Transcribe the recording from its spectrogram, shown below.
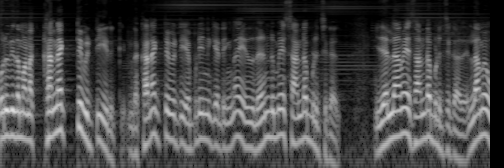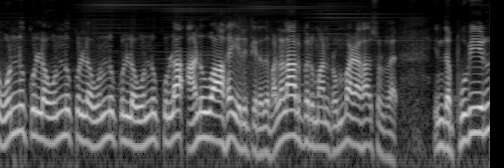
ஒரு விதமான கனெக்டிவிட்டி இருக்குது இந்த கனெக்டிவிட்டி எப்படின்னு கேட்டிங்கன்னா இது ரெண்டுமே சண்டை பிடிச்சிக்காது. இது எல்லாமே சண்டை பிடிச்சிக்காது. எல்லாமே ஒன்றுக்குள்ளே ஒன்றுக்குள்ளே ஒன்றுக்குள்ளே ஒன்றுக்குள்ளே அணுவாக இருக்கிறது. வள்ளலார் பெருமான் ரொம்ப அழகாக சொல்கிறார் இந்த புவியில்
